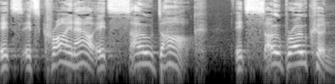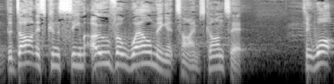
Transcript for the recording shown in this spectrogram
It's, it's crying out. It's so dark. It's so broken. The darkness can seem overwhelming at times, can't it? Think, what,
